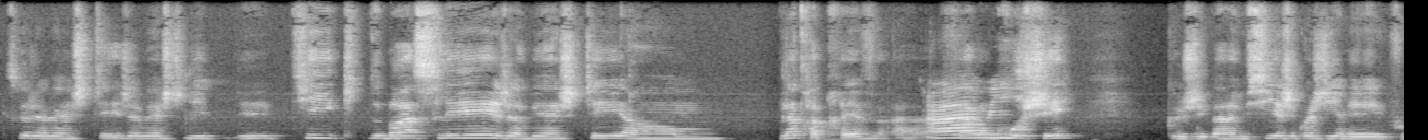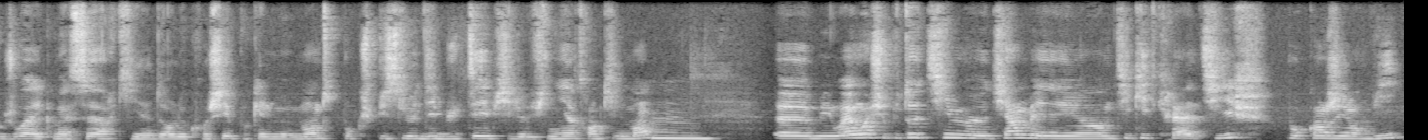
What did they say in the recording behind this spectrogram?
Qu'est-ce que j'avais acheté? J'avais acheté des, des petits kits de bracelets, j'avais acheté un, un attrape-rêve à Ah faire oui. en crochet que j'ai pas réussi. À chaque fois, je dis il faut que je joue avec ma sœur qui adore le crochet pour qu'elle me montre pour que je puisse le débuter puis le finir tranquillement. Mhm. Euh, mais ouais, moi je suis plutôt team, euh, tiens, mais un petit kit créatif pour quand j'ai envie.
